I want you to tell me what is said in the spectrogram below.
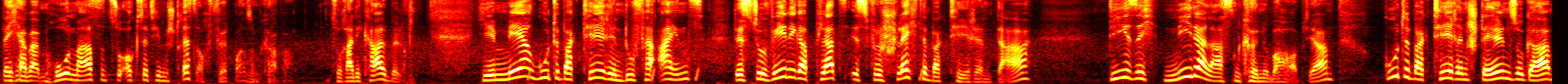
welcher aber im hohen Maße zu oxidativen Stress auch führt bei unserem Körper, zu Radikalbildung. Je mehr gute Bakterien du vereinst, desto weniger Platz ist für schlechte Bakterien da, die sich niederlassen können überhaupt. Ja? Gute Bakterien stellen sogar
